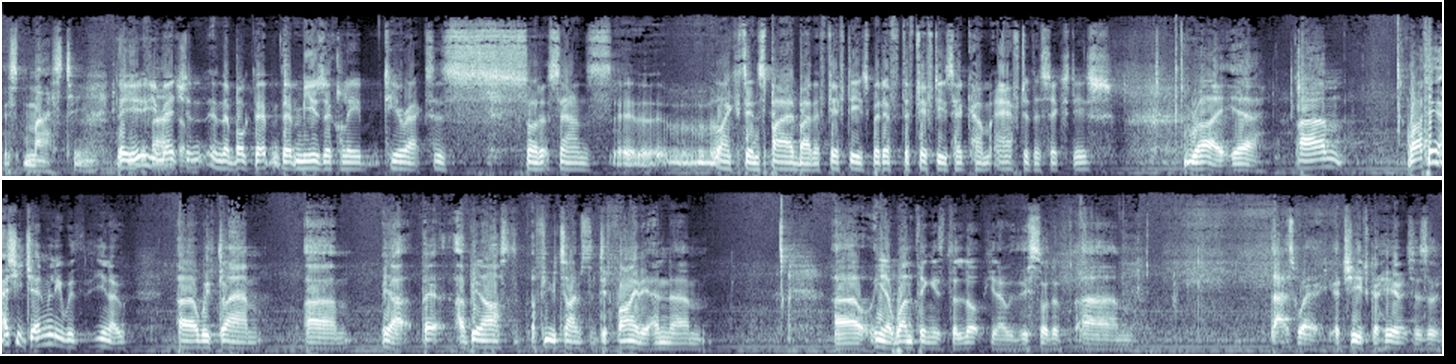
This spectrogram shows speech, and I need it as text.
this mass team. Now, you, you mentioned in the book that, that musically T-Rex is sort of sounds uh, like it's inspired by the 50s, but if the 50s had come after the 60s, Right, yeah. Um, well, I think actually generally with you know uh, with glam, um, yeah, there- I've been asked a few times to define it, and um, uh, you know, one thing is the look, you know, this sort of um, that's where it achieves coherence as a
